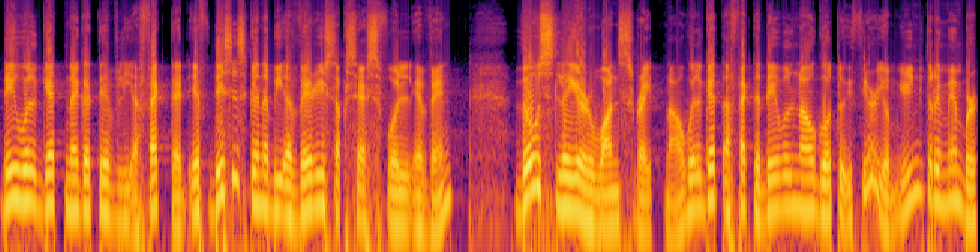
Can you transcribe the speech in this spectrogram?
they will get negatively affected. If this is gonna be a very successful event, those layer ones right now will get affected. They will now go to Ethereum. You need to remember,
